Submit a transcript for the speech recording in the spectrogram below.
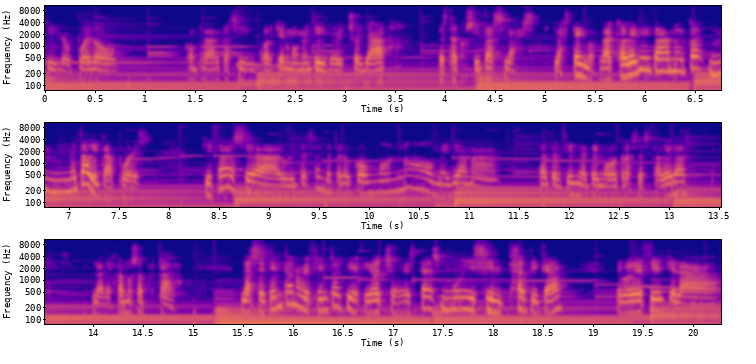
si lo puedo comprar casi en cualquier momento y de hecho ya estas cositas las, las tengo. La escalerita metálica, pues quizás sea algo interesante, pero como no me llama la atención, ya tengo otras escaleras, la dejamos aparcada. La 70918, esta es muy simpática. Debo decir que la,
